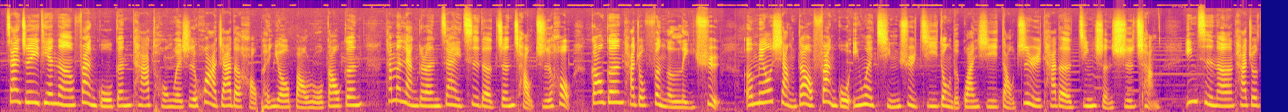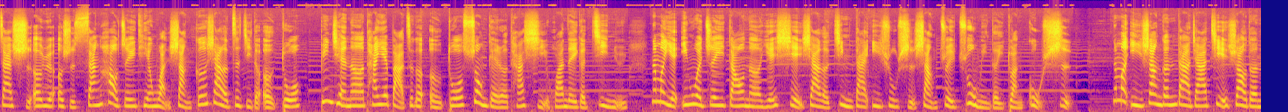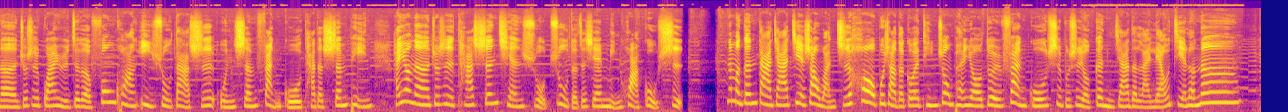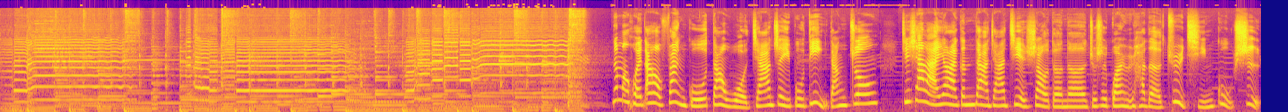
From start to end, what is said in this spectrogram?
在这一天呢，范谷跟他同为是画家的好朋友保罗高根，他们两个人在一次的争吵之后，高根他就愤而离去，而没有想到范谷因为情绪激动的关系，导致于他的精神失常，因此呢，他就在十二月二十三号这一天晚上割下了自己的耳朵，并且呢，他也把这个耳朵送给了他喜欢的一个妓女。那么也因为这一刀呢，也写下了近代艺术史上最著名的一段故事。那么以上跟大家介绍的呢，就是关于这个疯狂艺术大师纹身范国他的生平，还有呢，就是他生前所著的这些名画故事。那么跟大家介绍完之后，不晓得各位听众朋友对范国是不是有更加的来了解了呢？回到范谷到我家这一部电影当中，接下来要来跟大家介绍的呢，就是关于他的剧情故事。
